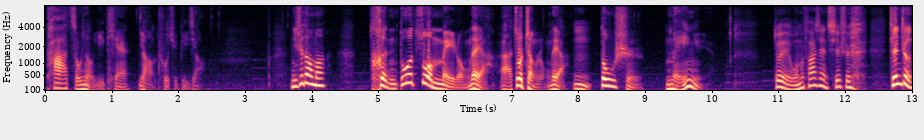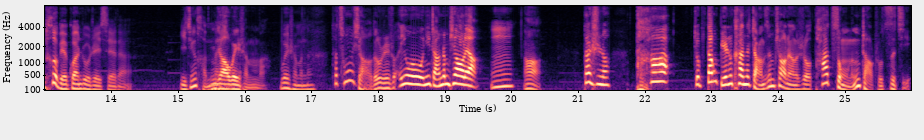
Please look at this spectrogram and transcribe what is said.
他总有一天要出去比较。你知道吗？很多做美容的呀，啊，做整容的呀，嗯，都是美女。对我们发现，其实 真正特别关注这些的，已经很美。你知道为什么吗？为什么呢？他从小都是人说：“哎呦，你长这么漂亮。”嗯啊，但是呢，他就当别人看他长得这么漂亮的时候，他总能找出自己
